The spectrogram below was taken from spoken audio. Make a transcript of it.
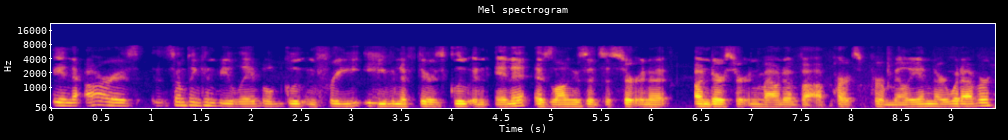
in ours something can be labeled gluten free even if there's gluten in it as long as it's a certain uh, under a certain amount of uh, parts per million or whatever.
